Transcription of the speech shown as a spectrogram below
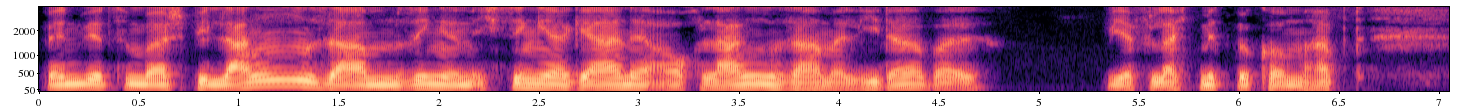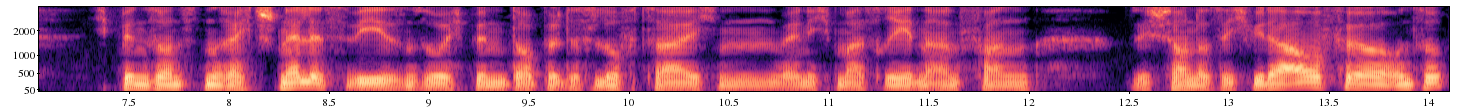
wenn wir zum Beispiel langsam singen, ich singe ja gerne auch langsame Lieder, weil wie ihr vielleicht mitbekommen habt, ich bin sonst ein recht schnelles Wesen, so ich bin doppeltes Luftzeichen, wenn ich mal das Reden anfange, sie schauen, dass ich wieder aufhöre und so.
